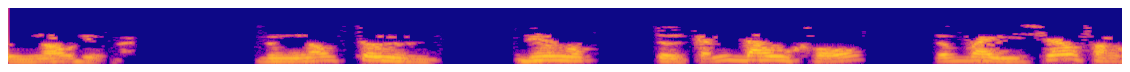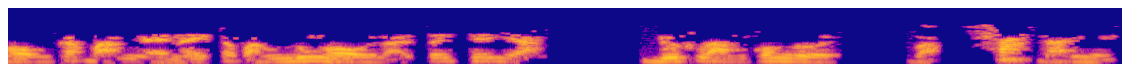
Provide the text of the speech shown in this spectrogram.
đừng nấu điều này. Đừng nấu từ địa ngục, từ cảnh đau khổ, để vầy xéo phần hồn các bạn ngày nay, các bạn luân hồi lại tới thế gian được làm con người và phát đại nguyện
